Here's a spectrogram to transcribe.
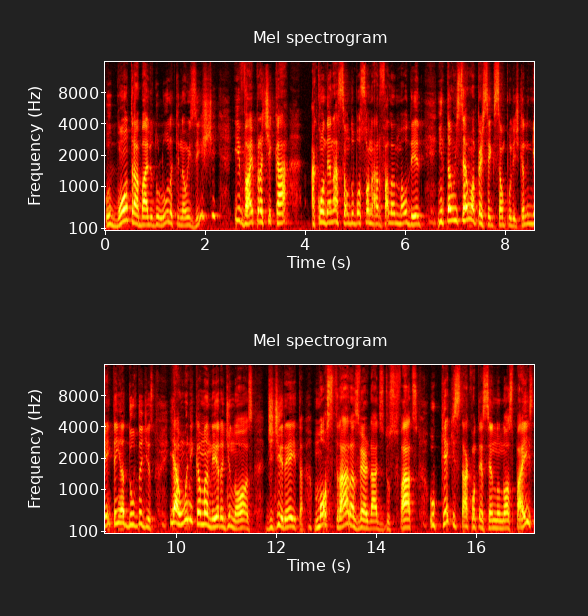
O bom trabalho do Lula, que não existe, e vai praticar a condenação do Bolsonaro falando mal dele. Então isso é uma perseguição política, ninguém tenha dúvida disso. E a única maneira de nós, de direita, mostrar as verdades dos fatos, o que, que está acontecendo no nosso país,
